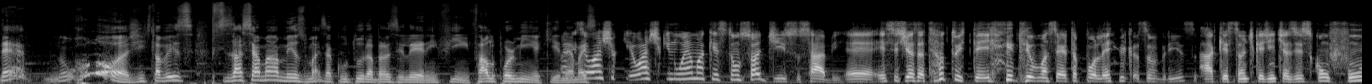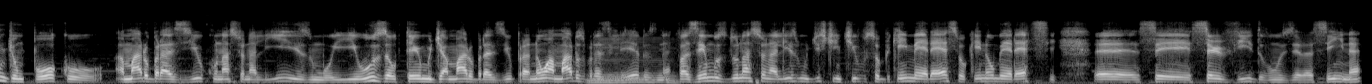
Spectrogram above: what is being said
né, não rolou. A gente talvez precisasse amar mesmo mais a cultura brasileira. Enfim, falo por mim aqui, mas né? Mas eu acho, eu acho que não é uma questão só disso, sabe? É, esses dias até eu tuitei, deu uma certa polêmica sobre isso. A questão de que a gente às vezes confunde um pouco amar o Brasil com nacionalismo e usa o termo de amar o Brasil para não amar os brasileiros, né? hum. né? Fazemos do nacionalismo distintivo sobre quem merece ou quem não merece é, ser servido, vamos dizer assim, né?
